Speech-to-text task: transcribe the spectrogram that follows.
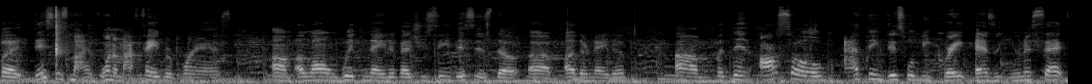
but this is my one of my favorite brands um, along with native. As you see this is the uh, other native. Um, but then also I think this will be great as a unisex.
